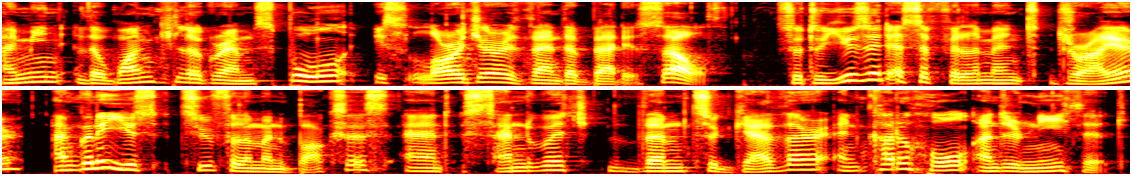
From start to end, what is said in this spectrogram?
I mean the 1 kilogram spool is larger than the bed itself. So to use it as a filament dryer, I'm to use two filament boxes and sandwich them together and cut a hole underneath it.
